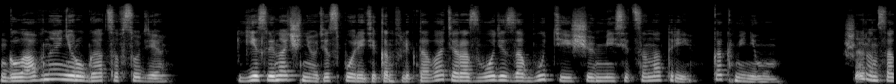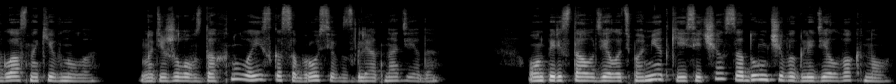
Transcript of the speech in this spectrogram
Главное не ругаться в суде. Если начнете спорить и конфликтовать о разводе, забудьте еще месяца на три, как минимум. Шерон согласно кивнула, но тяжело вздохнула, искоса бросив взгляд на деда. Он перестал делать пометки и сейчас задумчиво глядел в окно.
